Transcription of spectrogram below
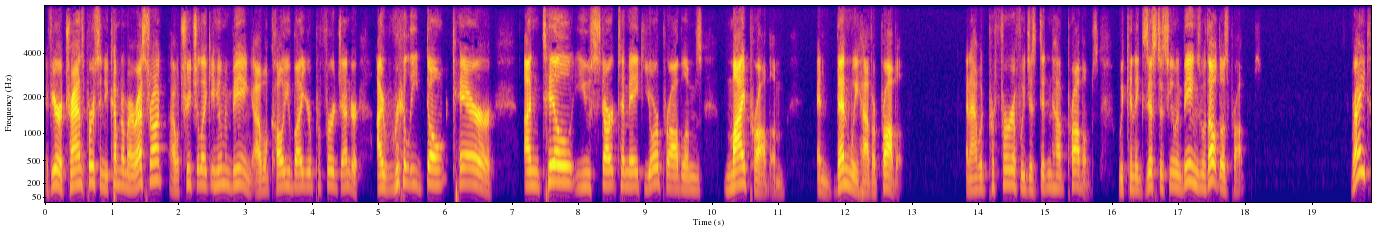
If you're a trans person, you come to my restaurant, I will treat you like a human being. I will call you by your preferred gender. I really don't care until you start to make your problems my problem. And then we have a problem. And I would prefer if we just didn't have problems. We can exist as human beings without those problems. Right?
